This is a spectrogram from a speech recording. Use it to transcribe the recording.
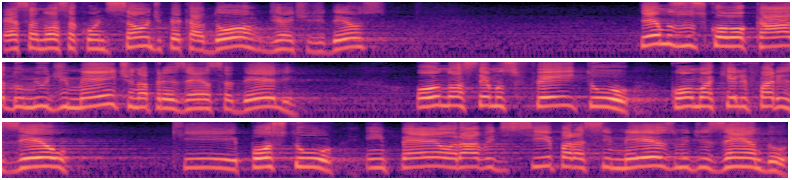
essa nossa condição de pecador diante de Deus, temos nos colocado humildemente na presença dEle, ou nós temos feito como aquele fariseu que, posto em pé, orava de si para si mesmo, dizendo:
